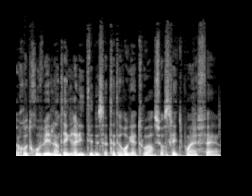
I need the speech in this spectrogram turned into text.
Retrouvez l'intégralité de cet interrogatoire sur slate.fr,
